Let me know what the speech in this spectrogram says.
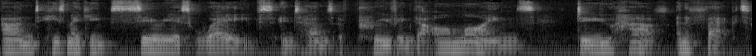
And he's making serious waves in terms of proving that our minds do have an effect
